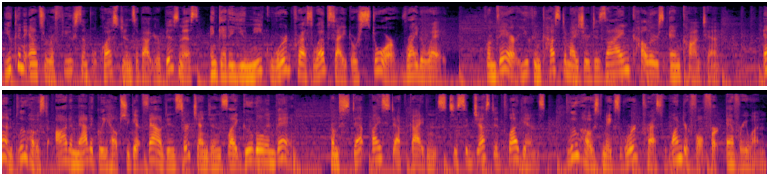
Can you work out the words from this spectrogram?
you can answer a few simple questions about your business and get a unique WordPress website or store right away. From there, you can customize your design, colors, and content. And Bluehost automatically helps you get found in search engines like Google and Bing. From step-by-step guidance to suggested plugins, Bluehost makes WordPress wonderful for everyone.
